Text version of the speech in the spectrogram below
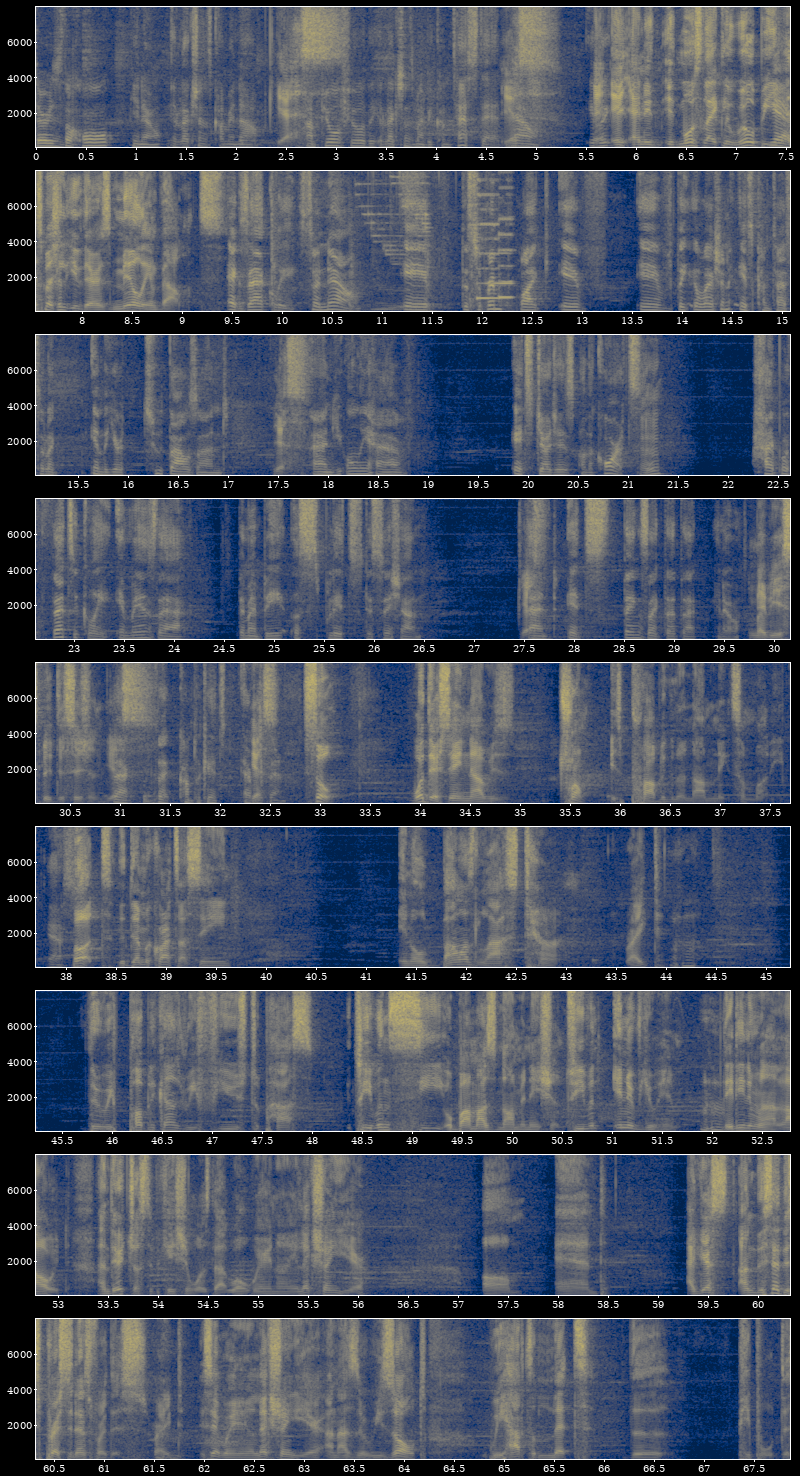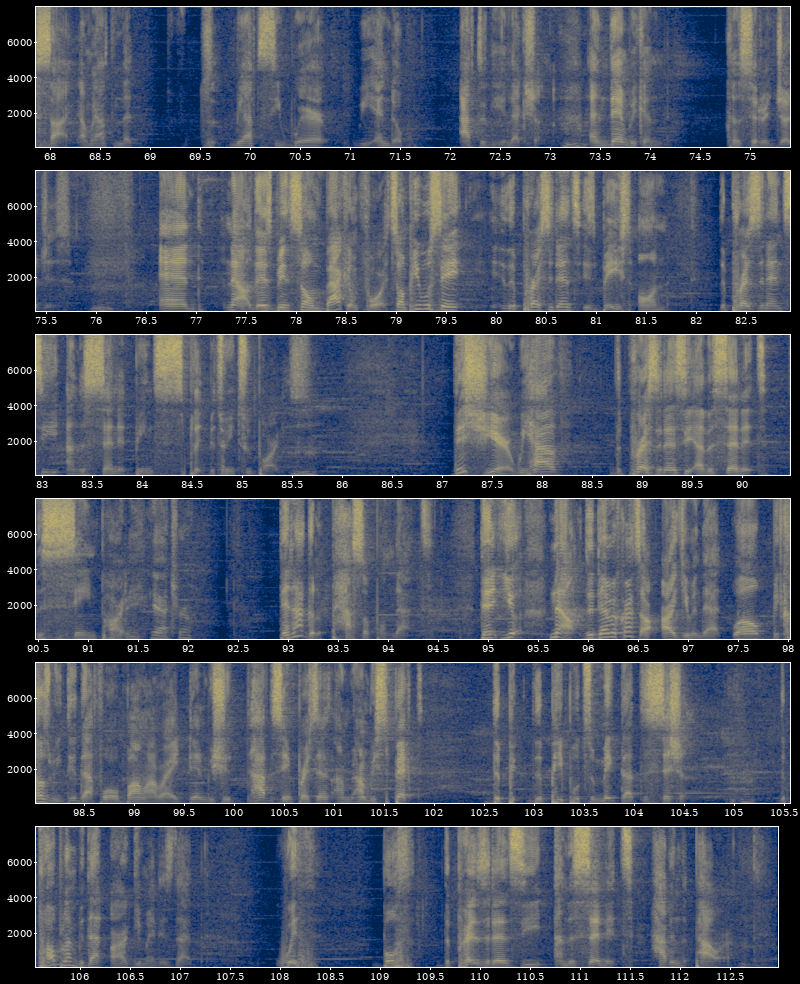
There is the whole, you know, elections coming up. Yes. And people feel the elections might be contested. Yes. Now, and, it- and it, it most likely will be, Yeah. especially if there is mail-in ballots. Exactly. So now, if the Supreme, like, if if the election is contested, like in the year 2000, Yes. and you only have its judges on the courts, Mm-hmm. hypothetically, it means that there might be a split decision, Yes. and it's things like that that you know Maybe a split decision. Yes. that that complicates Yes. everything. So, what they're saying now is Trump is probably going to nominate somebody. Yes. But the Democrats are saying in Obama's last term, right? Mm-hmm. The Republicans refused to pass, to even see Obama's nomination, to even interview him. Mm-hmm. They didn't even allow it. And their justification was that, well, we're in an election year. Um, and I guess, and they said there's precedence for this, right? They said we're in an election year, and as a result, we have to let the people decide, and we have to let we have to see where we end up after the election, and then we can consider judges. And now there's been some back and forth. Some people say the precedence is based on the presidency and the Senate being split between two parties. This year we have the presidency and the Senate the same party. Yeah, true. They're not going to pass up on that. Then you now the Democrats are arguing that well because we did that for Obama, right? Then we should have the same president and, and respect the the people to make that decision. The problem with that argument is that with both the presidency and the Senate having the power,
